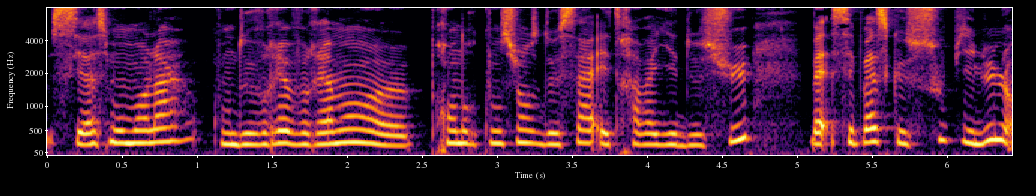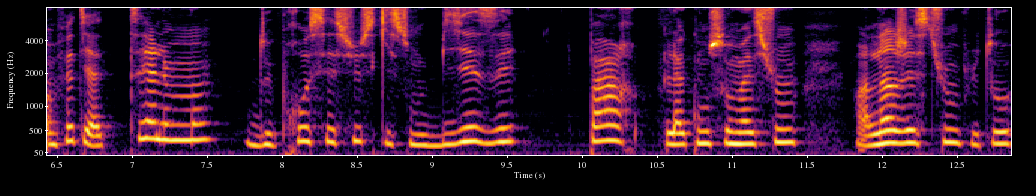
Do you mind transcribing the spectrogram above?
c'est à ce moment-là qu'on devrait vraiment prendre conscience de ça et travailler dessus? Bah, C'est parce que sous pilule, en fait, il y a tellement de processus qui sont biaisés par la consommation l'ingestion plutôt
